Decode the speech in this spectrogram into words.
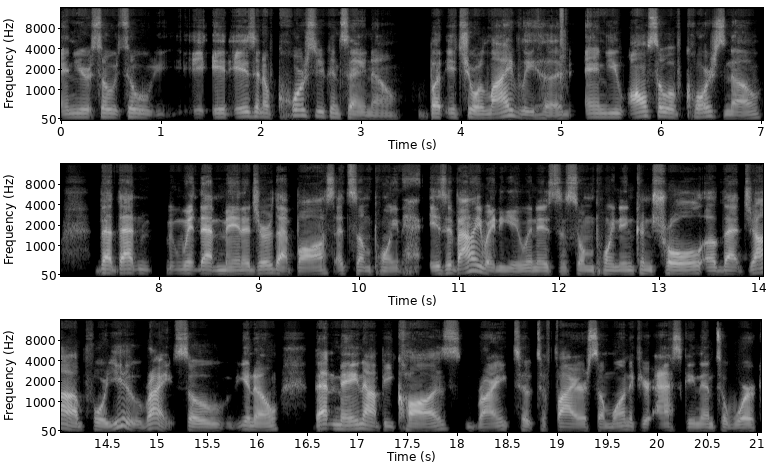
And you're so so it, it is, and of course you can say no, but it's your livelihood, and you also, of course, know that that with that manager, that boss, at some point is evaluating you and is at some point in control of that job for you, right? So you know that may not be cause, right, to to fire someone if you're asking them to work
